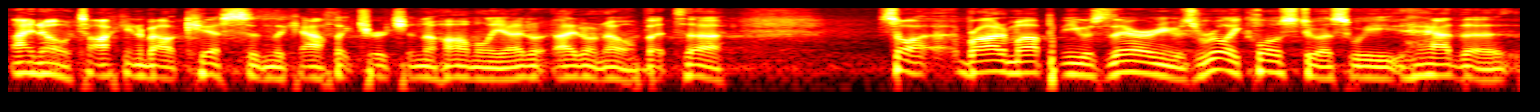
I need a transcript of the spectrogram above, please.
I know, talking about kiss in the Catholic Church in the homily, I don't, I don't know. But uh, so I brought him up, and he was there, and he was really close to us. We had the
